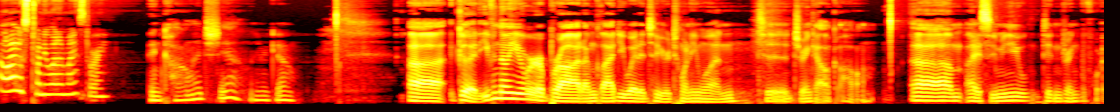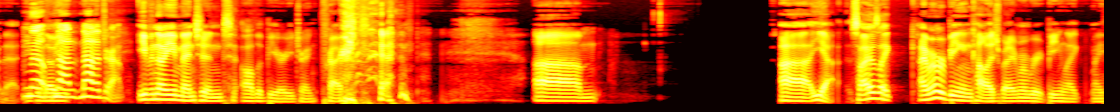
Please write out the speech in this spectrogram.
Oh, I was 21 in my story. in college. Yeah, there we go. Uh, good. Even though you were abroad, I'm glad you waited till you're 21 to drink alcohol. Um, I assume you didn't drink before that. Even No, not you, not a drop. even though you mentioned all the beer you drank prior to that. um. Uh, yeah. So I was like, I remember being in college, but I remember it being like my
